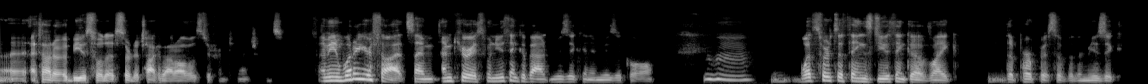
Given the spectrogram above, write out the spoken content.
uh, I thought it would be useful to sort of talk about all those different dimensions. I mean, what are your thoughts? I'm I'm curious when you think about music in a musical. Mm-hmm. What sorts of things do you think of, like the purpose of the music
